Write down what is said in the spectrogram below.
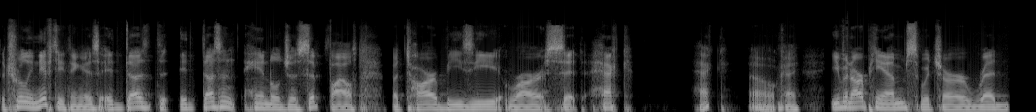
The truly nifty thing is it does it doesn't handle just zip files, but tar, bz, rar, sit, heck, heck. Oh, okay. Even RPMs, which are red,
